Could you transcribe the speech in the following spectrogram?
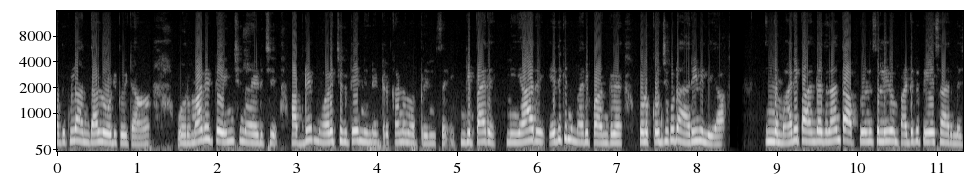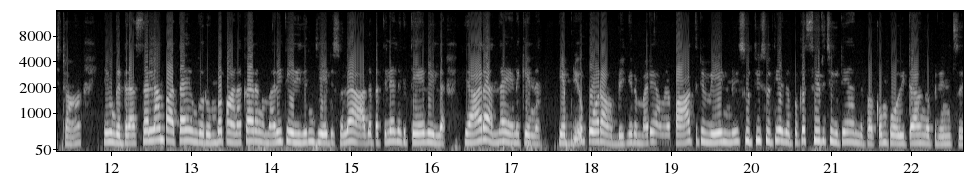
அதுக்குள்ள அந்த ஆள் ஓடி போயிட்டான். ஒரு மாதிரி டென்ஷன் ஆயிடுச்சு. அப்படியே முறைச்சுக்கிட்டே நின்றுட்டு இருக்கான் நம்ம பிரின்ஸ் இங்க பாரு நீ யாரு? எதுக்கு இந்த மாதிரி பண்ற? உனக்கு கொஞ்சம் கூட அறிவு இல்லையா? இந்த மாதிரி பண்றதெல்லாம் தப்புன்னு சொல்லி இவன் பாட்டுக்கு பேச ஆரம்பிச்சிட்டான். இவங்க ட்ரெஸ் எல்லாம் பார்த்தா இவங்க ரொம்ப பணக்காரங்க மாதிரி தெரியுதுன்னு ஜேடி சொல்ல அதை பத்தில எனக்கு தேவையில்லை. யாரா இருந்தா எனக்கு என்ன? எப்படியோ போறான் அப்படிங்கிற மாதிரி அவனை பார்த்துட்டு வேணும்னு சுத்தி சுத்தி அந்த பக்கம் சிரிச்சுக்கிட்டே அந்த பக்கம் போயிட்டாங்க பிரின்ஸ்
